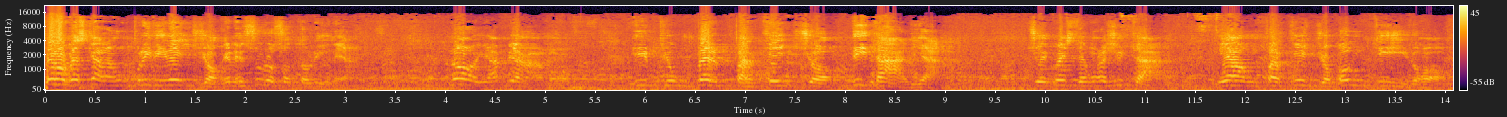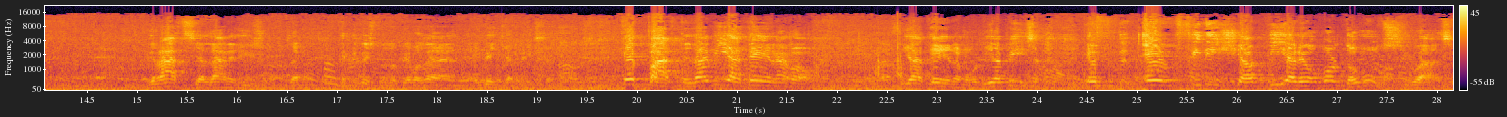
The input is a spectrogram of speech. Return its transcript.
però Pescara ha un privilegio che nessuno sottolinea. Noi abbiamo il più bel parcheggio d'Italia. Cioè questa è una città che ha un parcheggio continuo grazie all'area di risulta e di questo dobbiamo dare ai vecchi amministratori che parte da via Teramo via Teramo, via Pisa e, e finisce a via Leopoldo Muzzi quasi.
